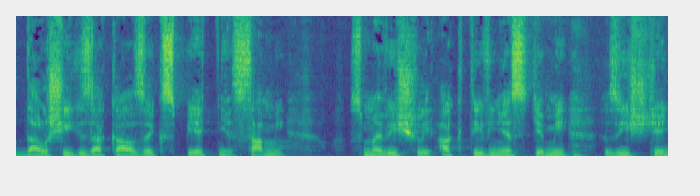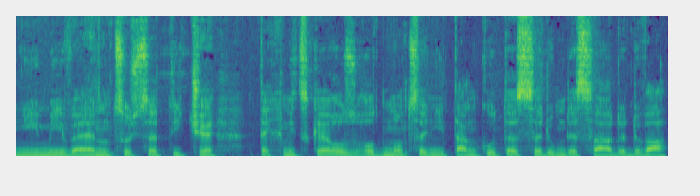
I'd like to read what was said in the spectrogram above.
dalších zakázek zpětně. Sami jsme vyšli aktivně s těmi zjištěními ven, což se týče technického zhodnocení tanku T-72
